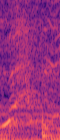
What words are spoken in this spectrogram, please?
Yeah.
